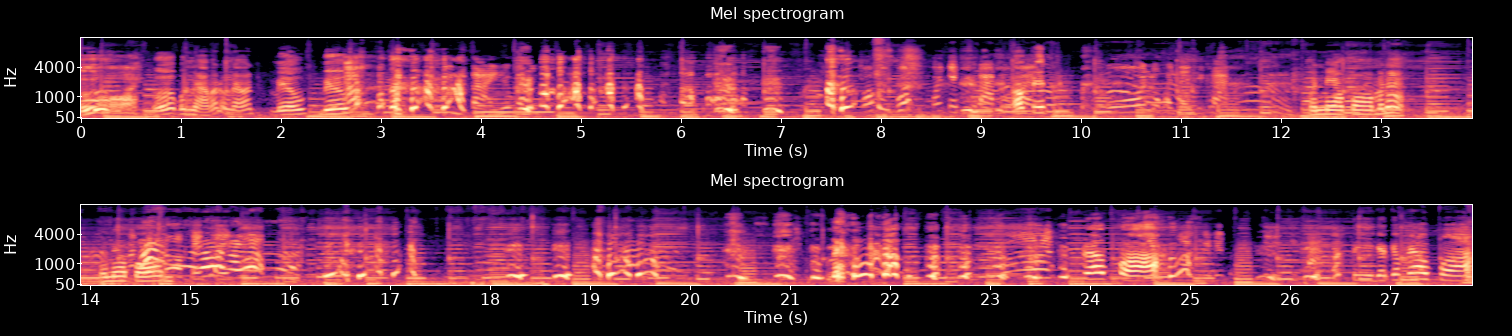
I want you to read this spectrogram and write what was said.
อึ๊บอึ๊บเออบึงหนามันบึงหนามันแมวแมวตายด้วยกันโอ้ยโอ้ยโอ้ยใจสิขาดลูกเอาปิด โอ้ยลูกหัวใจสิขาดมันแมวปลอมมันน่ะ มันแมวปลอม ลูกเฉยๆลูกแมวโอ้ยแมวปลอมลูกเฉยๆใจสิขาด ตีกันกับแมวปลอม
